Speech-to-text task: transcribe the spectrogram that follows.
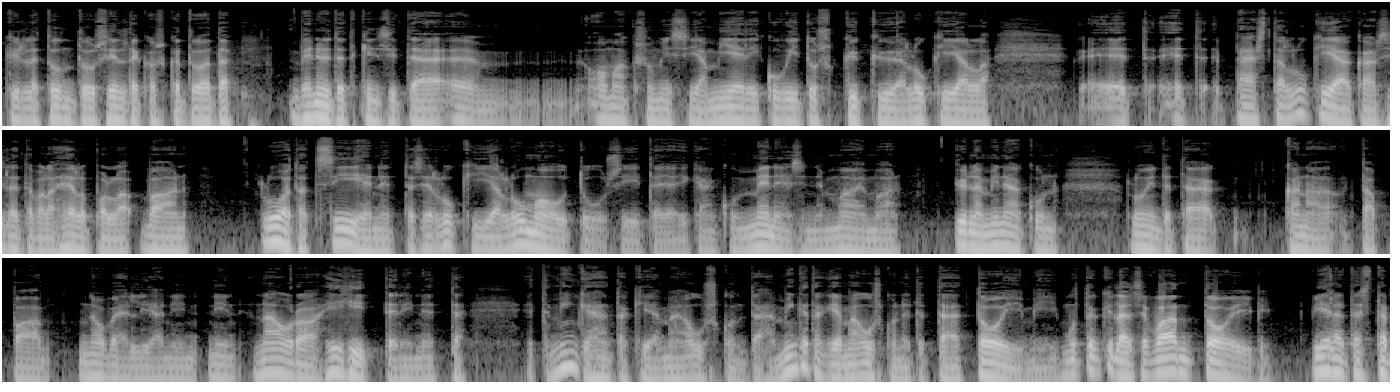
kyllä tuntuu siltä, koska tuota, venytetkin sitä ö, omaksumis- ja mielikuvituskykyä lukijalla, että et päästä lukijaakaan sillä tavalla helpolla, vaan luotat siihen, että se lukija lumoutuu siitä ja ikään kuin menee sinne maailmaan. Kyllä minä kun luin tätä Kana tappaa novellia, niin, niin nauraa hihittelin, että – että minkähän takia mä uskon tähän, minkä takia mä uskon, että tämä toimii, mutta kyllä se vaan toimi. Vielä tästä,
